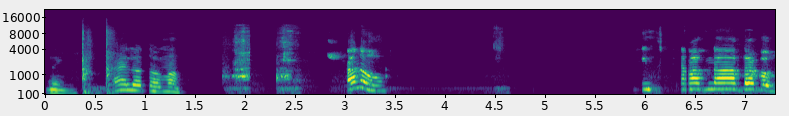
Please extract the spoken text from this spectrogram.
lightning. Ay, luto mo. Ano? Sinangag na dragon.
